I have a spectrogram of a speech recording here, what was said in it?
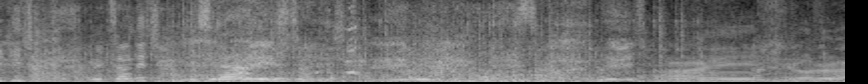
იქით მიგზანდით ის რა არის მიგზანდით აი ჟორა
